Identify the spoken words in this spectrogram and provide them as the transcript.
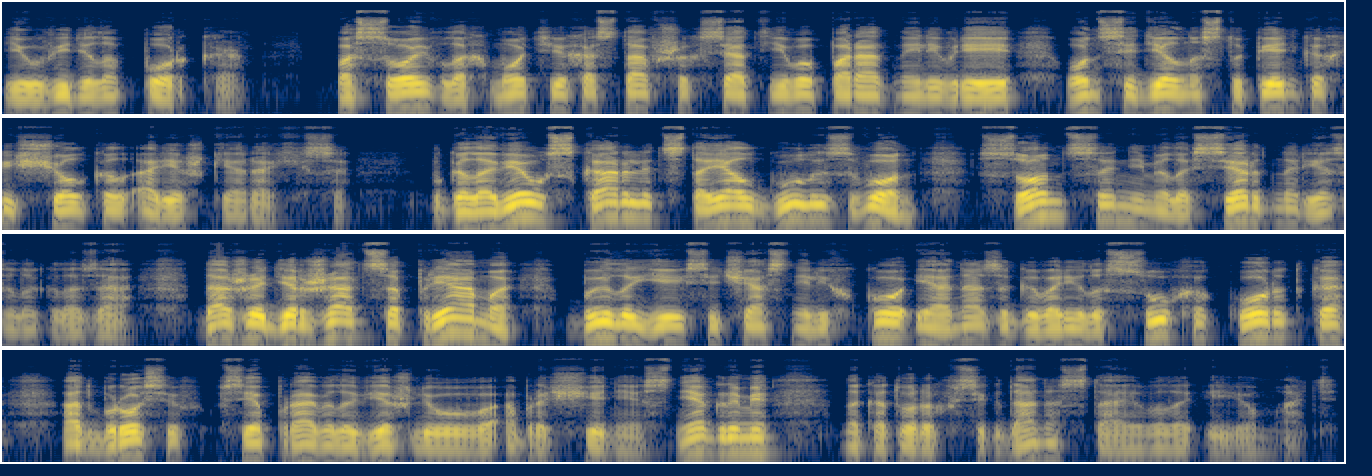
и увидела порка. Босой, в лохмотьях, оставшихся от его парадной ливреи, он сидел на ступеньках и щелкал орешки арахиса. В голове у Скарлетт стоял гул и звон. Солнце немилосердно резало глаза. Даже держаться прямо было ей сейчас нелегко, и она заговорила сухо, коротко, отбросив все правила вежливого обращения с неграми, на которых всегда настаивала ее мать.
